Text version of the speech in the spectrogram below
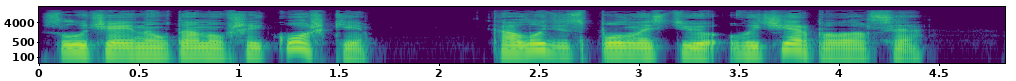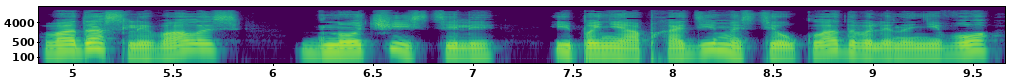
случайно утонувшей кошки, колодец полностью вычерпывался, вода сливалась, дно чистили и по необходимости укладывали на него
